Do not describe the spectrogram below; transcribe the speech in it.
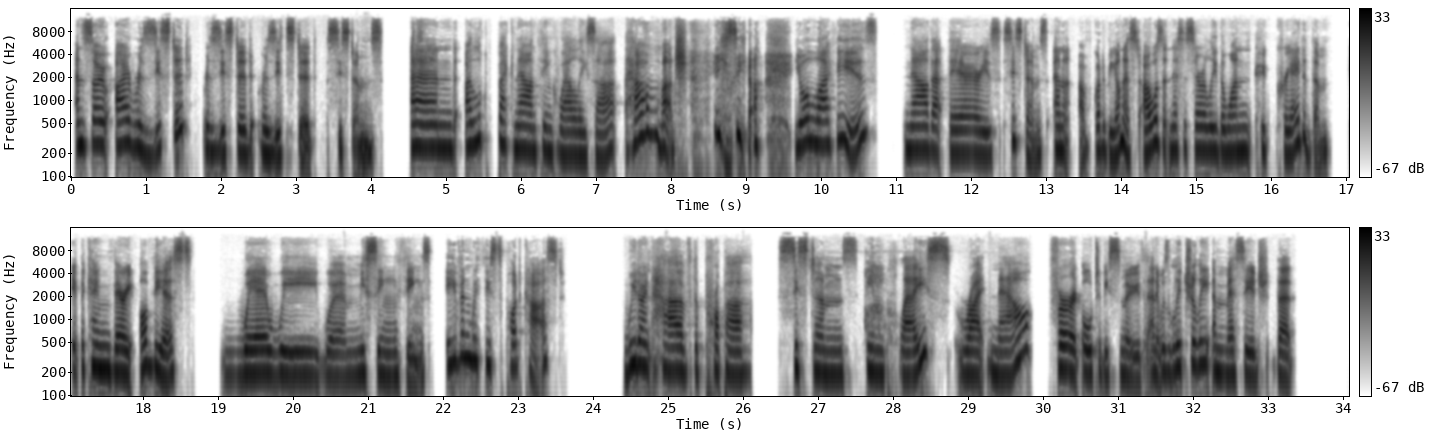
And so I resisted, resisted, resisted systems. And I look back now and think, wow, Lisa, how much easier your life is now that there is systems. And I've got to be honest, I wasn't necessarily the one who created them. It became very obvious where we were missing things. Even with this podcast, we don't have the proper systems in place right now for it all to be smooth. And it was literally a message that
